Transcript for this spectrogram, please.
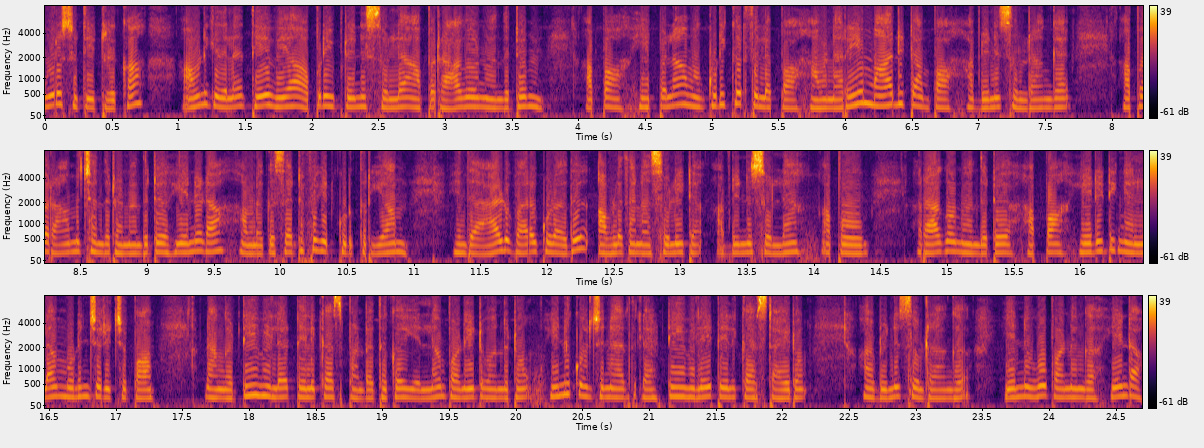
ஊரை சுற்றிட்டு இருக்கான் அவனுக்கு இதெல்லாம் தேவையா? அப்படி இப்படின்னு சொல்ல அப்போ ராகவன் வந்துட்டு அப்பா இப்போல்லாம் அவன் குடிக்கிறது இல்லைப்பா அவன் நிறைய மாறிட்டான்ப்பா அப்படின்னு சொல்கிறாங்க அப்போ ராமச்சந்திரன் வந்துட்டு என்னடா அவனுக்கு சர்டிஃபிகேட் கொடுக்குறியா? இந்த ஆடு வரக்கூடாது அவ்வளோதான் நான் சொல்லிட்டேன் அப்படின்னு சொல்ல அப்போது ராகவன் வந்துட்டு அப்பா எடிட்டிங் எல்லாம் முடிஞ்சிருச்சுப்பா. நாங்கள் டிவியில் டெலிகாஸ்ட் பண்ணுறதுக்கு எல்லாம் பண்ணிட்டு வந்துட்டோம். இன்னும் கொஞ்ச நேரத்தில் டிவிலே டெலிகாஸ்ட் ஆகிடும் அப்படின்னு சொல்கிறாங்க என்னவோ பண்ணுங்க. ஏண்டா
